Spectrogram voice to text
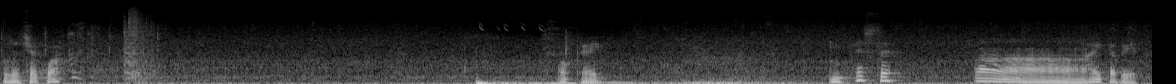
Cosa c'è qua? Ok. In queste? Ah hai capito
